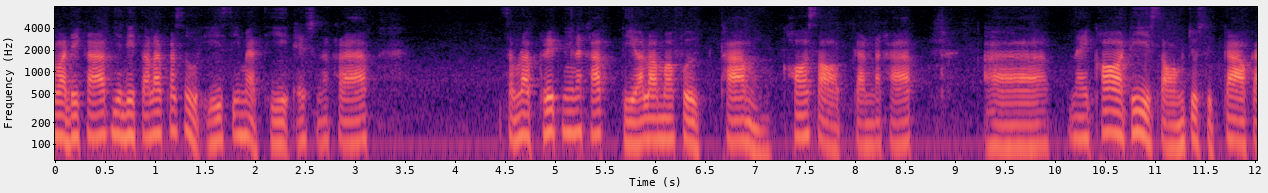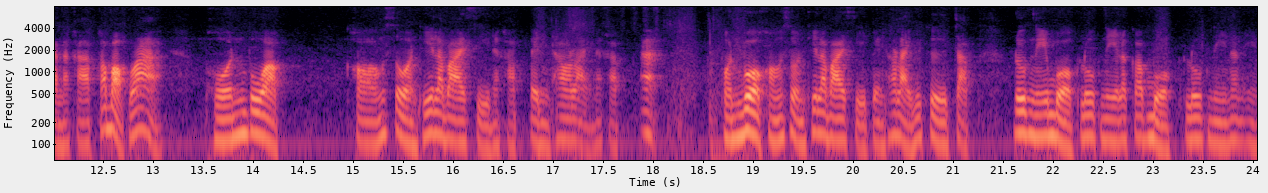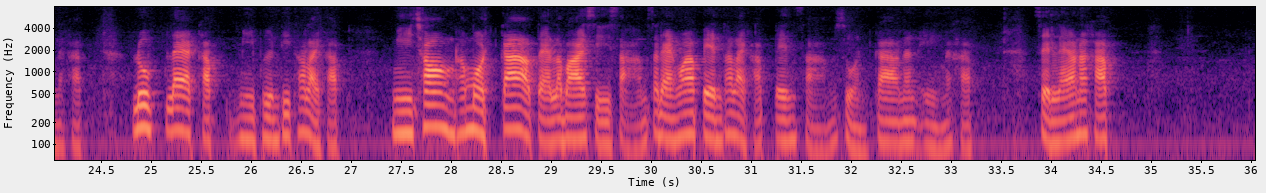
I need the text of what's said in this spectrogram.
สวัสดีครับ ยินดีต้อนรับเข้าสู่ Easy Math TH นะครับสำหรับคลิปนี้นะครับ เดี๋ยวเรามาฝึกทำข้อสอบกันนะครับในข้อที่ 2.19 กันนะครับเขาบอกว่าผลบวกของส่วนที่ระบายสีนะครับ เป็นเท่าไหร่นะครับอะผลบวกของส่วนที่ระบายสีเป็นเท่าไหร่ก็คือจับรูปนี้บวกรูปนี้แล้วก็บวกรูปนี้นั่นเองนะครับ รูปแรกครับมีพื้นที่เท่าไหร่ครับ มีช่องทั้งหมด 9 แต่ระบายสี3แสดงว่าเป็นเท่าไหร่ครับ เป็น 3 ส่วน 9 นั่นเองนะครับ เสร็จแล้วนะครับ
